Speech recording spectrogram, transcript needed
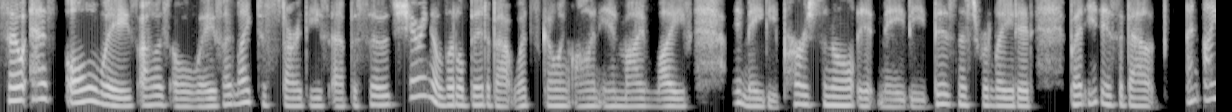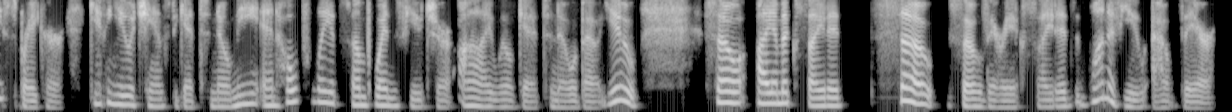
So, as always, as always, I like to start these episodes sharing a little bit about what's going on in my life. It may be personal, it may be business related, but it is about an icebreaker, giving you a chance to get to know me. And hopefully, at some point in the future, I will get to know about you. So, I am excited so, so very excited. One of you out there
